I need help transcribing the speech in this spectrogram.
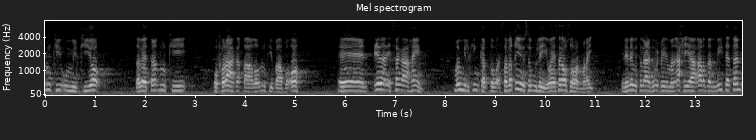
dhulkii uu milkiyo dabeetana dhulkii uu faraha ka qaado dhulkii baaba'o cidaan isaga ahayn ma milkin karto sabaqiyu isagu leeyahy waa isagaa u soo hormaray. Ila nebigu sal ly sl wuxuu yidhi man axyaa ardan miitatan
